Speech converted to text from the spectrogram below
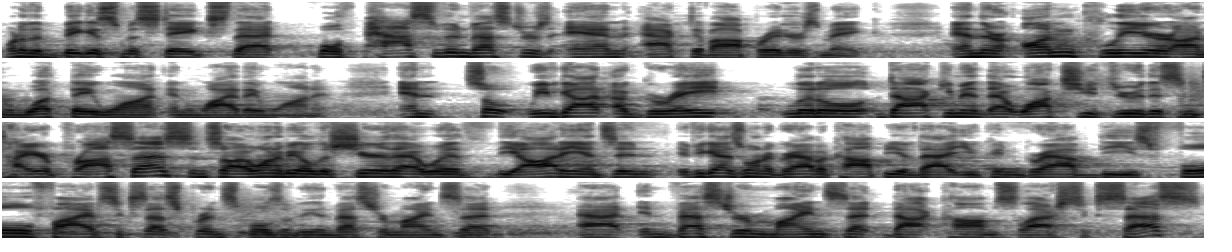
one of the biggest mistakes that both passive investors and active operators make, and they're unclear on what they want and why they want it. And so we've got a great little document that walks you through this entire process. And so I want to be able to share that with the audience. And if you guys want to grab a copy of that, you can grab these full five success principles of the investor mindset at investormindset.com slash success.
